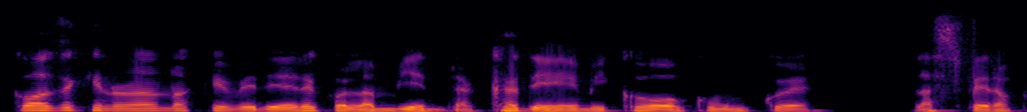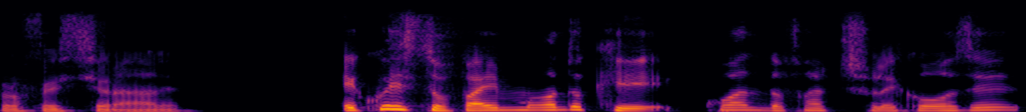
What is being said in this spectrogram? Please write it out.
cose che non hanno a che vedere con l'ambiente accademico o comunque la sfera professionale. E questo fa in modo che quando faccio le cose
